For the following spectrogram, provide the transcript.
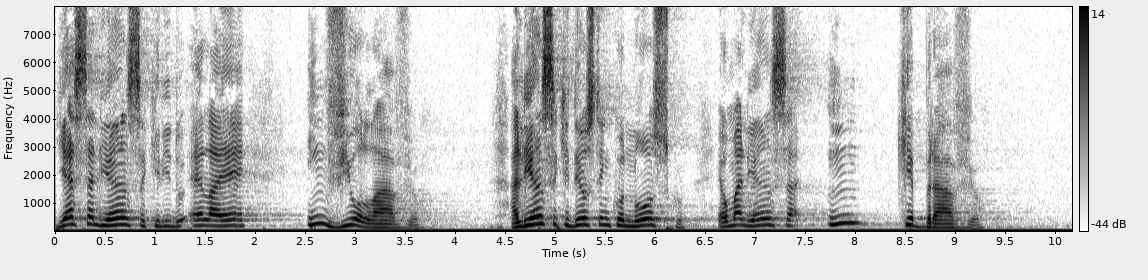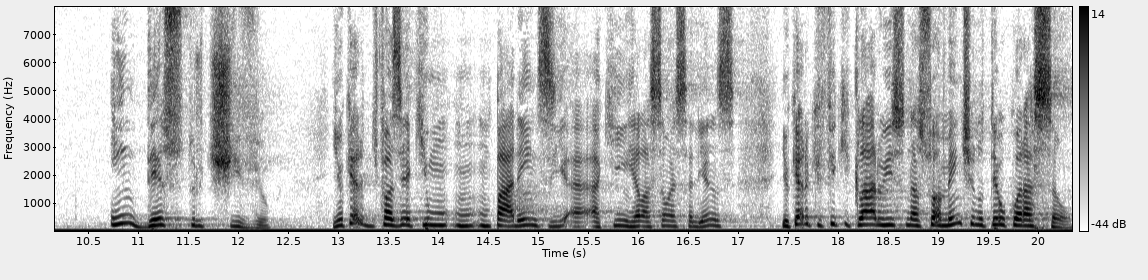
E essa aliança, querido, ela é inviolável. A aliança que Deus tem conosco é uma aliança inquebrável. Indestrutível. E eu quero fazer aqui um, um, um parêntese aqui em relação a essa aliança. E eu quero que fique claro isso na sua mente e no teu coração.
